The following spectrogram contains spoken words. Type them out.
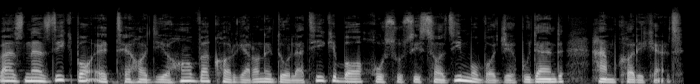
و از نزدیک با اتحادیه ها و کارگران دولتی که با خصوصی سازی مواجه بودند همکاری کرد.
